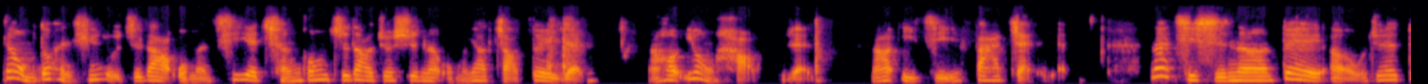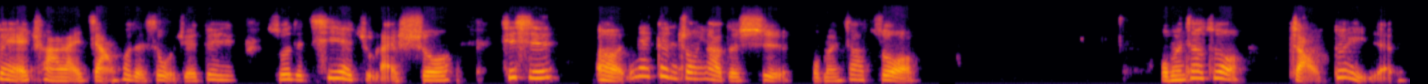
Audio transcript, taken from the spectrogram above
但我们都很清楚知道，我们企业成功之道就是呢，我们要找对人，然后用好人，然后以及发展人。那其实呢，对呃，我觉得对 HR 来讲，或者是我觉得对所有的企业主来说，其实呃，应该更重要的是，我们叫做我们叫做找对人，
